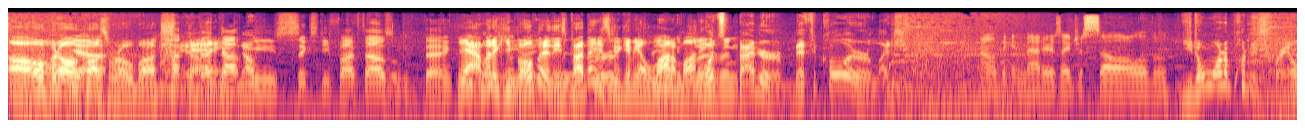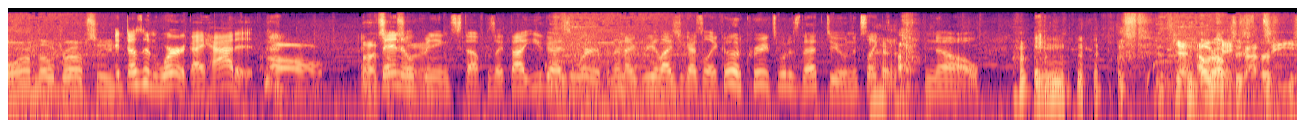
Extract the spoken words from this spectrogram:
Oh, open all Yeah. costs Robux. that got Nope. me sixty-five thousand. Dang. Yeah, I'm gonna Keep keep opening these, but I bet it's gonna give me a lot of money. What's better, mythical or legendary? I don't think it matters. I just sell all of them. You don't want to put a trail on though, Dropsy. It doesn't work. I had it. Oh, I've been upsetting. opening stuff because I thought you guys were, but then I realized you guys are like, oh, crates, what does that do? And it's like, no. Yeah, okay, Drops Dropsy.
